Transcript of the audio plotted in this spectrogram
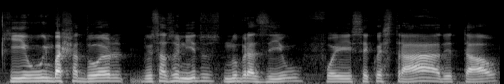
Que o embaixador dos Estados Unidos no Brasil foi sequestrado e tal.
